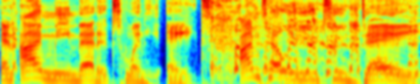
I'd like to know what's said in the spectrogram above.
and I mean that at 28. I'm telling you today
